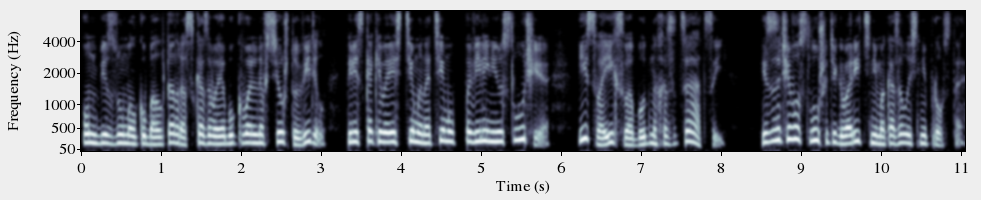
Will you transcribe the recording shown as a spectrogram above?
Он безумолку болтал, рассказывая буквально все, что видел, перескакивая с темы на тему по велению случая и своих свободных ассоциаций, из-за чего слушать и говорить с ним оказалось непросто.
